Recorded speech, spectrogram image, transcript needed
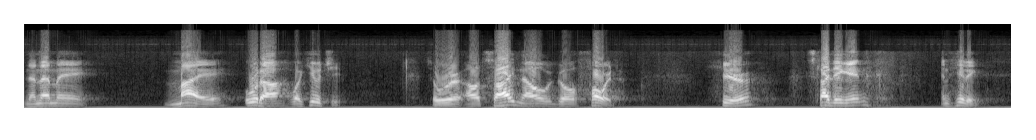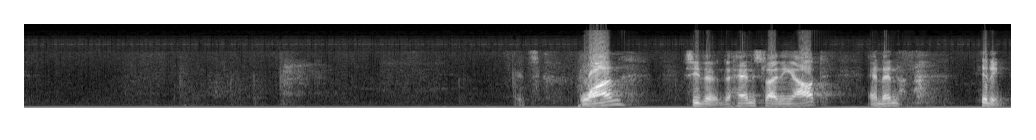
naname mae ura wakiuchi. So we're outside, now we go forward. Here, sliding in and hitting. It's one, see the, the hand sliding out, and then hitting.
